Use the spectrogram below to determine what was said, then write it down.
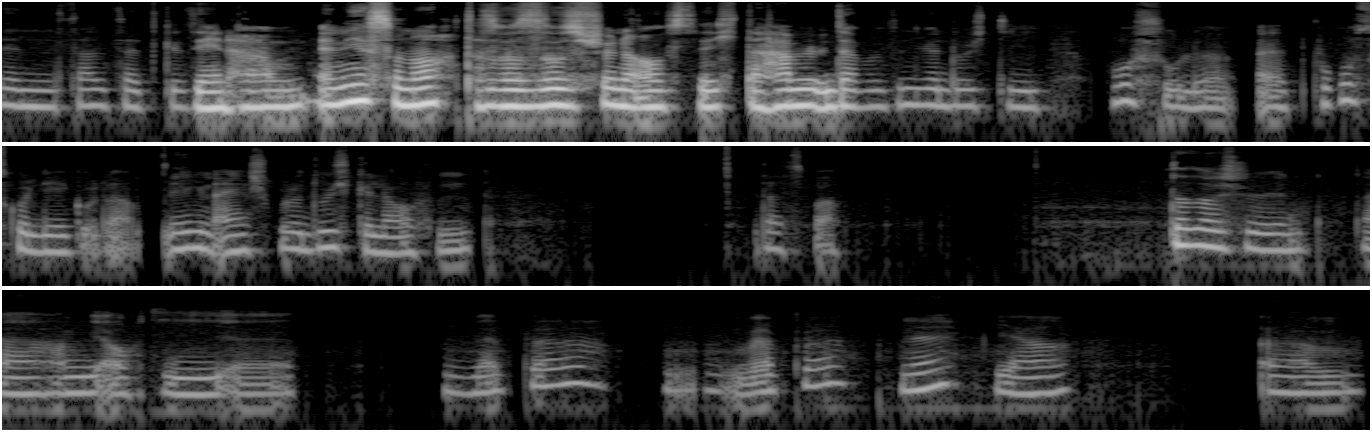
den Sunset gesehen haben. Erinnerst du noch? Das war so eine schöne Aufsicht. Da, haben, da sind wir durch die Hochschule, äh, Berufskolleg oder irgendeine Schule durchgelaufen. Das war. Das war schön. Da haben wir auch die äh, Weppe, Weppe, ne? Ja. Ähm,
